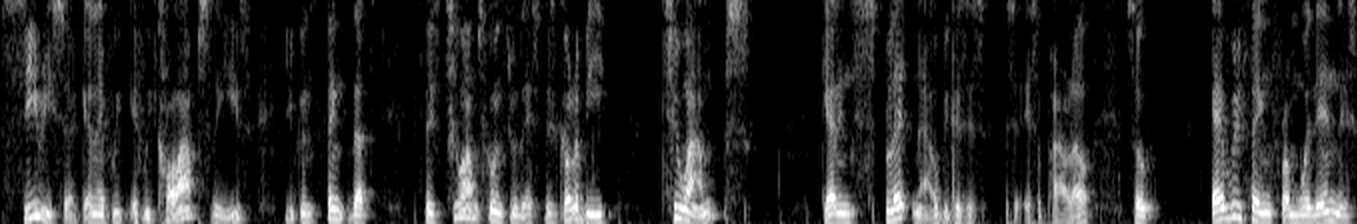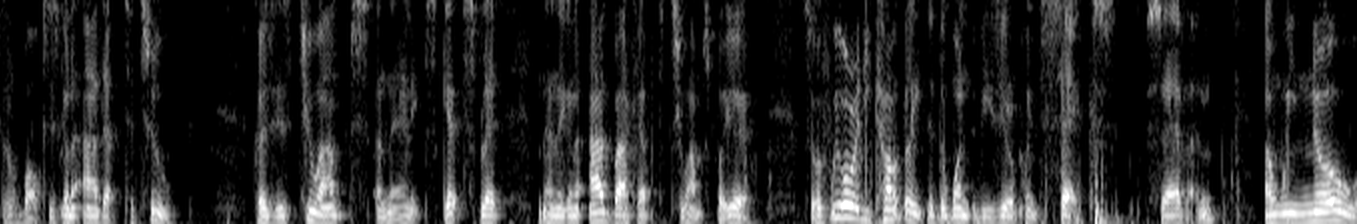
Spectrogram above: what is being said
series circuit. And if we if we collapse these, you can think that if there's two amps going through this, there's got to be two amps getting split now because it's, it's, it's a parallel. So everything from within this little box is going to add up to two because there's two amps and then it gets split and then they're going to add back up to two amps per year. So if we already calculated the one to be 0 0.67 and we know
